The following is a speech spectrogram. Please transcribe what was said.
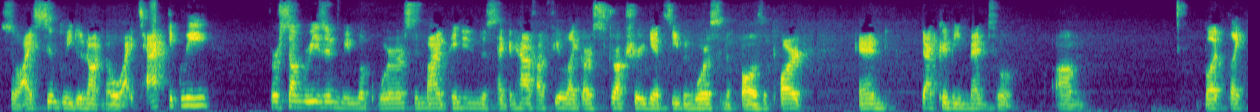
so I simply do not know why tactically for some reason we look worse in my opinion in the second half I feel like our structure gets even worse and it falls apart and that could be mental um, but like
